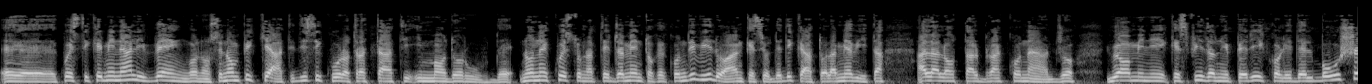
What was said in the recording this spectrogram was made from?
eh, questi criminali vengono, se non picchiati, di sicuro trattati in modo rude. Non è questo un atteggiamento che condivido, anche se ho dedicato la mia vita alla lotta al bracconaggio. Gli uomini che sfidano i pericoli del bush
